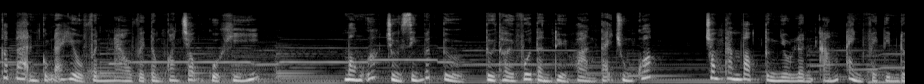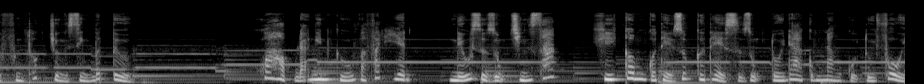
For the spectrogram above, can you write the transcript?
các bạn cũng đã hiểu phần nào về tầm quan trọng của khí. Mong ước trường sinh bất tử từ thời vua Tần Thủy Hoàng tại Trung Quốc, trong tham vọng từng nhiều lần ám ảnh phải tìm được phương thuốc trường sinh bất tử. Khoa học đã nghiên cứu và phát hiện nếu sử dụng chính xác, khí công có thể giúp cơ thể sử dụng tối đa công năng của túi phổi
